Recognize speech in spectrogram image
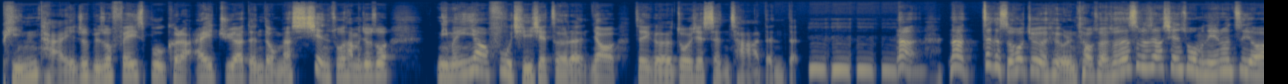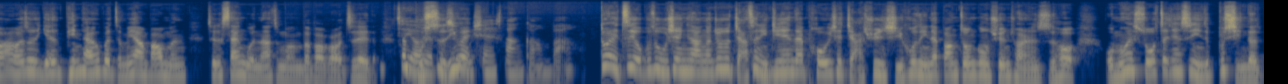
平台，也就是比如说 Facebook 啦、IG 啊等等，我们要限缩他们，就是说你们要负起一些责任，要这个做一些审查等等。嗯嗯嗯嗯。那那这个时候就有有人跳出来说，那是不是要限缩我们的言论自由啊？或者是言平台会不会怎么样，把我们这个三文啊什么叭叭叭之类的？这不是因为无限上纲吧？对，自由不是无限上纲，就是假设你今天在 po 一些假讯息，或者你在帮中共宣传的时候，我们会说这件事情是不行的。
